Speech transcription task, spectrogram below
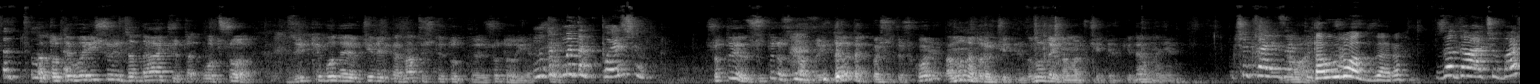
Та. Та то ти вирішуєш задачу. Та, от що? Звідки буде вчителька знати, що ти тут, е, що то є? Ну так ми так пишемо. Що ти, що ти розказуєш? Де ви так пишете в школі? А ну набери вчительку, ну дай номер вчительки, де вона є? Чекай, я зараз. Давай. Та урок зараз. Задачу, бач,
